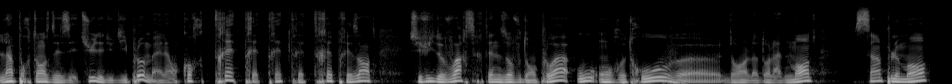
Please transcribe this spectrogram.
l'importance des études et du diplôme, elle est encore très, très, très, très, très présente. Il suffit de voir certaines offres d'emploi où on retrouve euh, dans, la, demande simplement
